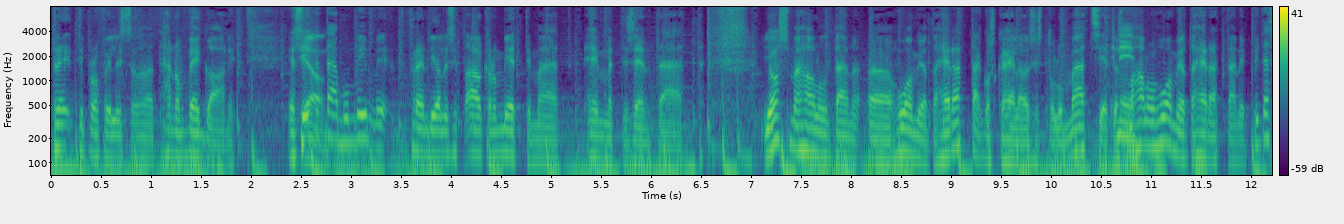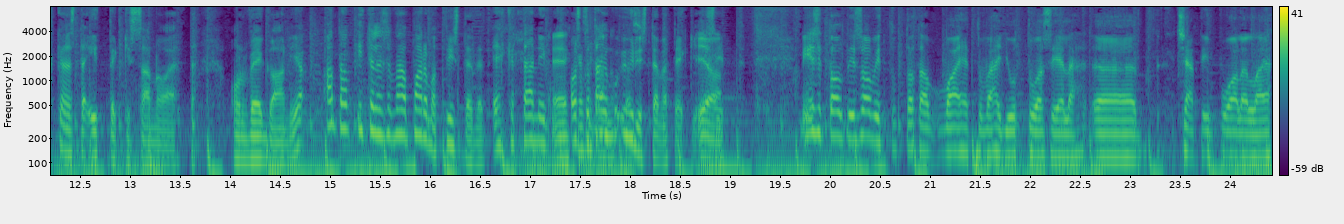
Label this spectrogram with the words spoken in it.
treittiprofiilissa sanoi, että hän on vegaani. Ja sitten Joo. tämä mun mimmi-frendi oli sitten alkanut miettimään, että hemmetti sentään, että jos mä haluan tämän ö, huomiota herättää, koska heillä on siis tullut mätsi, että jos Niin. mä haluan huomiota herättää, niin pitäisikö sitä itsekin sanoa, että on vegaani ja antaa itsellensä vähän paremmat pisteet, että ehkä tämä niinku, Ehkä olisiko tämä joku yhdistävä tekijä Joo. sitten. Niin sitten oltiin sovittu, tota, vaihettu vähän juttua siellä ö, chatin puolella ja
